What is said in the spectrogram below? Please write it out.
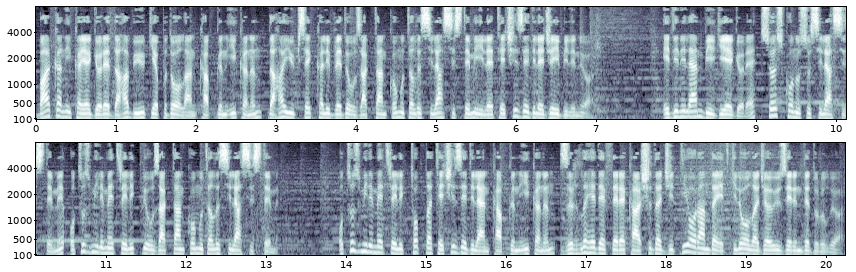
Barkan İK'ya göre daha büyük yapıda olan Kapkın İK'nın, daha yüksek kalibrede uzaktan komutalı silah sistemi ile teçhiz edileceği biliniyor. Edinilen bilgiye göre, söz konusu silah sistemi, 30 milimetrelik bir uzaktan komutalı silah sistemi. 30 milimetrelik topla teçhiz edilen Kapkın İK'nın, zırhlı hedeflere karşı da ciddi oranda etkili olacağı üzerinde duruluyor.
